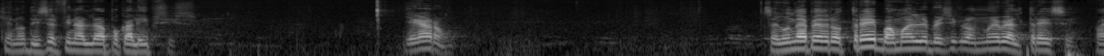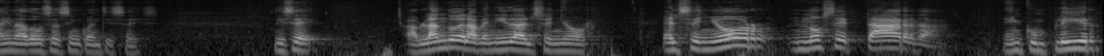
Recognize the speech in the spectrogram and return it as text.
que nos dice el final del Apocalipsis. ¿Llegaron? Segunda de Pedro 3, vamos a leer el versículo 9 al 13, página 1256. Dice, hablando de la venida del Señor, el Señor no se tarda en cumplir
